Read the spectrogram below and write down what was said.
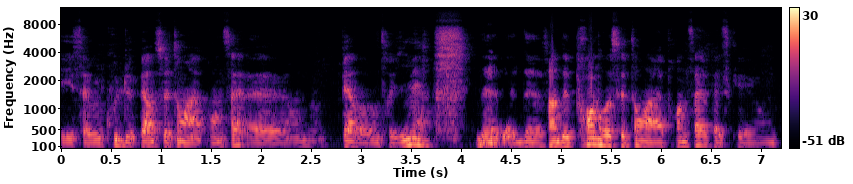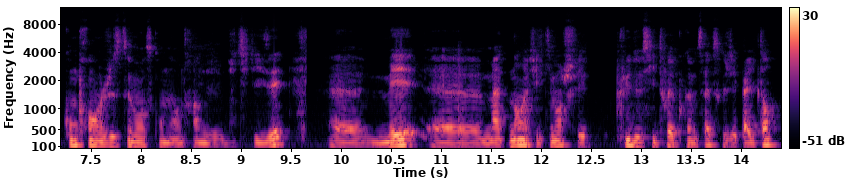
et ça vaut le coup de perdre ce temps à apprendre ça, euh, perdre entre guillemets, hein, de, de, de, prendre ce temps à apprendre ça parce qu'on comprend justement ce qu'on est en train d'utiliser. Euh, mais euh, maintenant, effectivement, je fais plus de site web comme ça parce que j'ai pas le temps.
